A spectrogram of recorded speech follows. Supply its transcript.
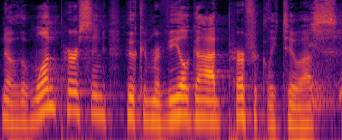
No, the one person who can reveal God perfectly to us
